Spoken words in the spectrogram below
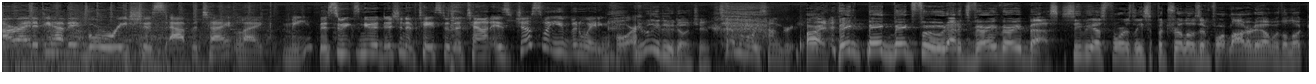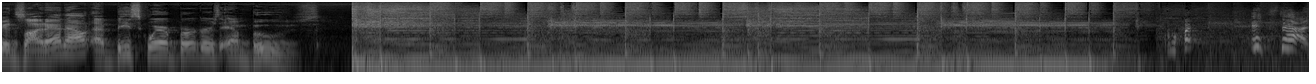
All right, if you have a voracious appetite like me, this week's new edition of Taste of the Town is just what you've been waiting for. You really do, don't you? I'm always hungry. All right, think big, big food at its very, very best. CBS 4's Lisa Petrillo's in Fort Lauderdale with a look inside and out at B Square Burgers and Booze. What is that?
